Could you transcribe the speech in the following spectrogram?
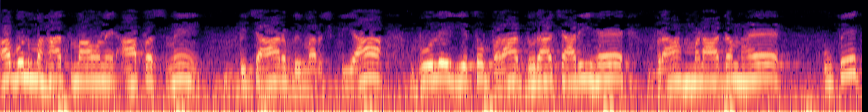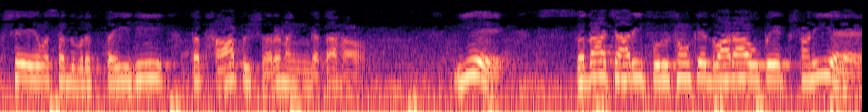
अब उन महात्माओं ने आपस में विचार विमर्श किया। बोले, ये तो बड़ा दुराचारी है, ब्राह्मणागम है। उपेक्ष एवं सदवृत्त ही तथाप शरणंगत। ये सदाचारी पुरुषों के द्वारा उपेक्षणीय है,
